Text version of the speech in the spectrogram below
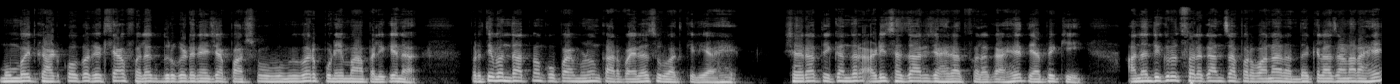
मुंबईत घाटकोपर इथल्या फलक दुर्घटनेच्या पार्श्वभूमीवर पुणे महापालिकेनं प्रतिबंधात्मक उपाय म्हणून कारवाईला सुरुवात केली आहे. शहरात एकंदर अडीच हजार जाहिरात फलक आहेत. यापैकी अनधिकृत फलकांचा परवाना रद्द केला जाणार आहे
